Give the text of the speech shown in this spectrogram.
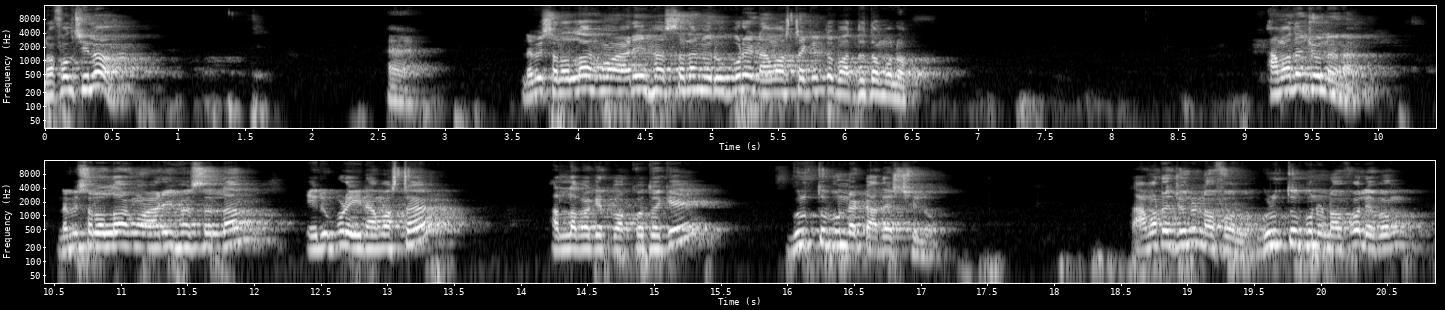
নফল ছিল? হ্যাঁ। নবী সাল্লাহ আলী হাসাল্লামের উপরে নামাজটা কিন্তু বাধ্যতামূলক। আমাদের জন্য না। নবী সাল্লাহ আলী হাসাল্লাম এর উপরে এই নামাজটা আল্লাহবাগের পক্ষ থেকে গুরুত্বপূর্ণ একটা আদেশ ছিল। আমাদের জন্য নফল, গুরুত্বপূর্ণ নফল এবং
